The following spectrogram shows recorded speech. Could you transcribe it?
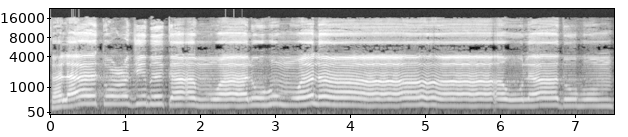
فلا تعجبك أموالهم ولا أولادهم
